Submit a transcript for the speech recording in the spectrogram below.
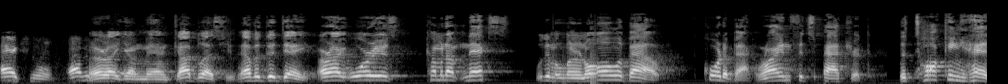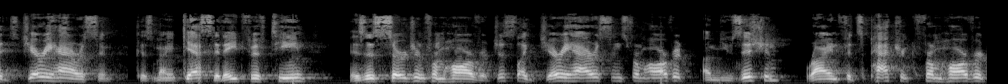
Excellent. All day. young man. God bless you. Have a good day. All right, Warriors. Coming up next, we're going to learn all about quarterback Ryan Fitzpatrick, the talking heads, Jerry Harrison, because my guest at 815 is a surgeon from Harvard. Just like Jerry Harrison's from Harvard, a musician, Ryan Fitzpatrick from Harvard,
